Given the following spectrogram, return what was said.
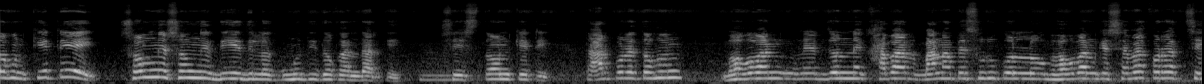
তখন কেটে সঙ্গে সঙ্গে দিয়ে দিল মুদি দোকানদারকে। সেই স্তন কেটে। তারপরে তখন ভগবানের জন্য খাবার বানাতে শুরু করল, ভগবানকে সেবা করাচ্ছে।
